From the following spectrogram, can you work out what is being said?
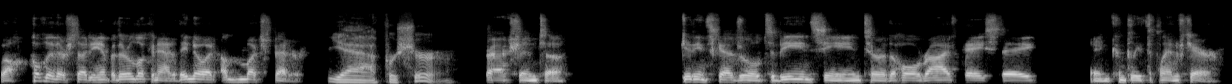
well, hopefully they're studying it, but they're looking at it. They know it much better. Yeah, for sure traction to getting scheduled to being seen to the whole arrive, pay, stay, and complete the plan of care.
